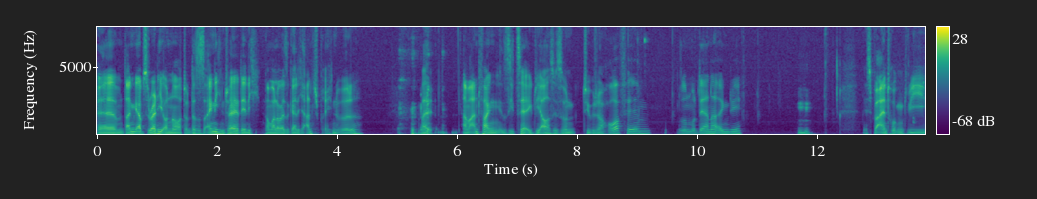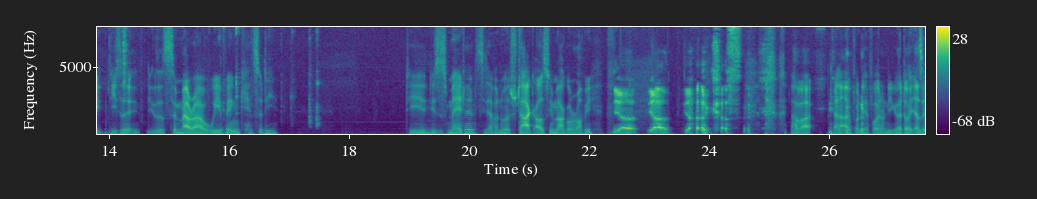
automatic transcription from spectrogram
Ähm, dann gab es Ready or Not. Und das ist eigentlich ein Trailer, den ich normalerweise gar nicht ansprechen würde. Weil am Anfang sieht es ja irgendwie aus wie so ein typischer Horrorfilm. So ein moderner irgendwie. Mhm. Ist beeindruckend, wie diese, diese Samara Weaving, kennst du die? Die, hm. Dieses Mädel sieht einfach nur stark aus wie Margot Robbie. Ja, ja, ja, krass. aber keine Ahnung, von der vorher noch nie gehört. Also,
